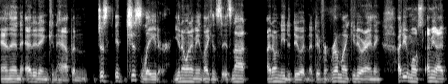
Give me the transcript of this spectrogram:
and then editing can happen just it just later. You know what I mean? Like it's it's not I don't need to do it in a different room like you do or anything. I do most I mean I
